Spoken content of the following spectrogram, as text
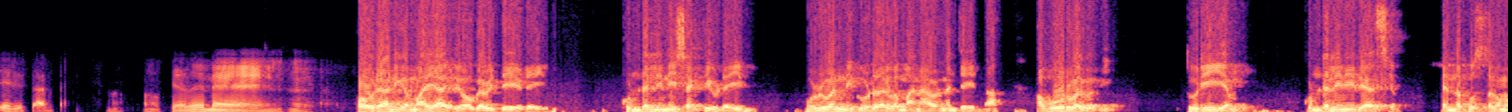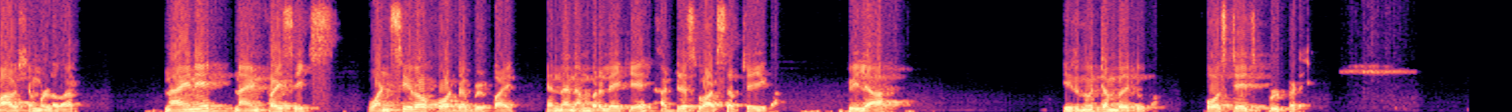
ശരി സാർ. ഓക്കെ. അത് തന്നെ പൗരാണികമായ യോഗവിദ്യയുടെയും കുണ്ടലിനി ശക്തിയുടെയും മുഴുവൻ നിഗൂഢതകളും അനാവരണം ചെയ്യുന്ന അപൂർവകൃതി തുരീയം കുണ്ടലിനി രഹസ്യം എന്ന പുസ്തകം ആവശ്യമുള്ളവർ nine eight nine five six one zero four double five എന്ന നമ്പറിലേക്ക് അഡ്രസ് വാട്സപ്പ് ചെയ്യുക. വില ഇരുന്നൂറ്റമ്പത് രൂപ. പോസ്റ്റേജ് ഉൾപ്പെടെ.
